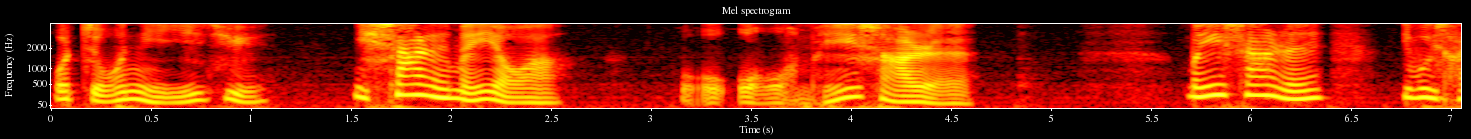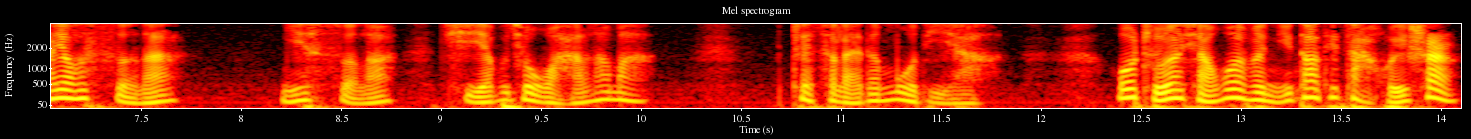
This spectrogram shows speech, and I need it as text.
我只问你一句：你杀人没有啊？我我我没杀人，没杀人，你为啥要死呢？你死了，企业不就完了吗？这次来的目的呀，我主要想问问你到底咋回事儿。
